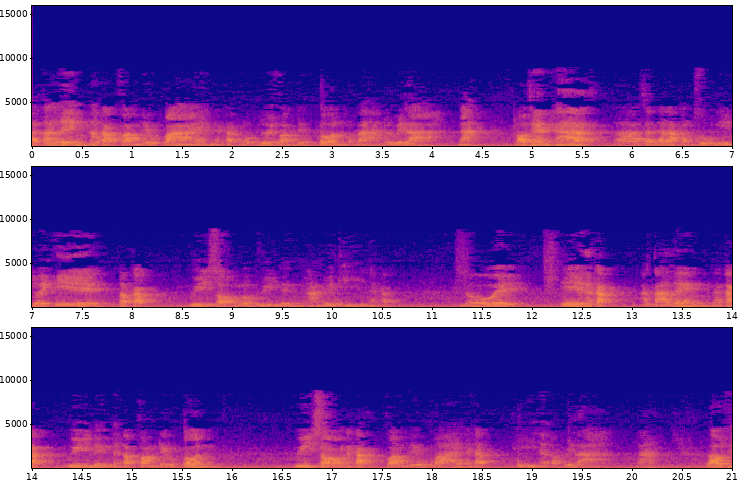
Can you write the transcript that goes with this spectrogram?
อัตราเร่งเท่ากับความเร็วปลายนะครับลบด้วยความเร็วต้นแล้วก็หารด้วยเวลานะ เราแทนค่าสัญลักษณ์ของสูตรนี้ด้วย a เท่ากับ v 2ลบ v 1หารด้วย t นะครับ โดย a เท่ากับอัตราเร่งนะครับ v 1เท่ากับความเร็วต้น v 2เท่ากับความเร็วปลายนะครับ t เท่ากับเวลานะเราแท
